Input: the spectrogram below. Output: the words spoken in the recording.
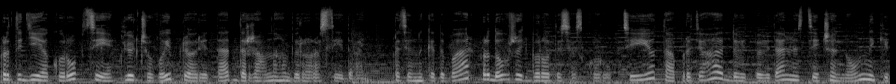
Протидія корупції ключовий пріоритет Державного бюро розслідувань. Працівники ДБР продовжують боротися з корупцією та притягають до відповідальності чиновників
